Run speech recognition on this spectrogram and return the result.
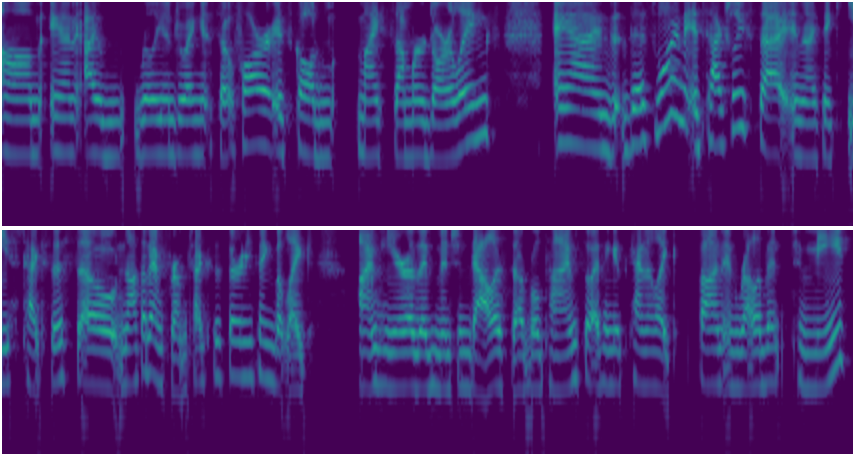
um, and I'm really enjoying it so far. It's called My Summer Darlings. And this one, it's actually set in, I think, East Texas. So, not that I'm from Texas or anything, but like I'm here. They've mentioned Dallas several times. So, I think it's kind of like fun and relevant to me.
